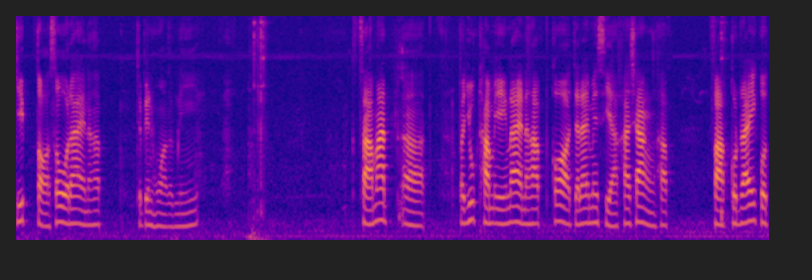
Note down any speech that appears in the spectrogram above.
กิฟต่อโซ่ได้นะครับ จะเป็นหัวแบบนี้ สามารถประยุกต์ทำเองได้นะครับ ก็จะได้ไม่เสียค่าช่างครับ ฝากกดไลค์กด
